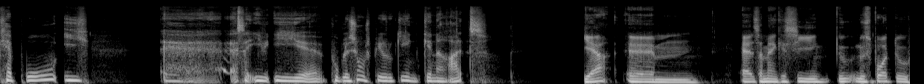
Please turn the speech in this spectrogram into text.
kan bruge i, øh, altså i, i uh, populationsbiologien generelt? Ja, øh, altså man kan sige, nu, nu spurgte du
